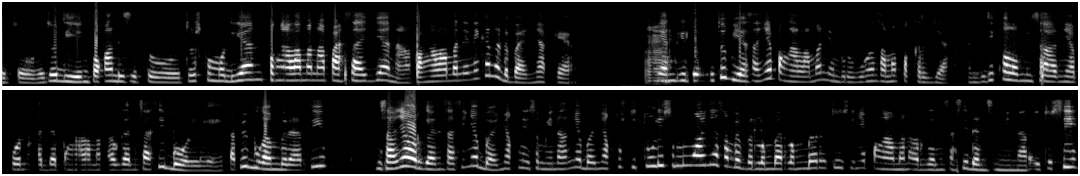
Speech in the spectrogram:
Gitu. Itu diinfokan di situ. Terus kemudian pengalaman apa saja. Nah, pengalaman ini kan ada banyak ya. Hmm. Yang itu, itu biasanya pengalaman yang berhubungan sama pekerjaan. Jadi kalau misalnya pun ada pengalaman organisasi boleh, tapi bukan berarti misalnya organisasinya banyak nih seminarnya banyak terus ditulis semuanya sampai berlembar-lembar itu isinya pengalaman organisasi dan seminar. Itu sih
